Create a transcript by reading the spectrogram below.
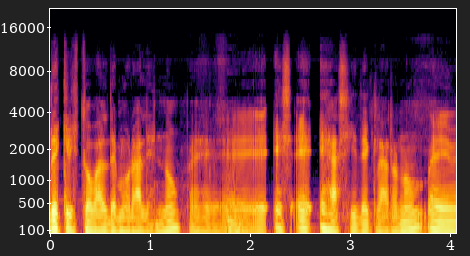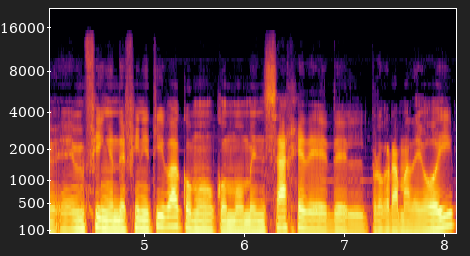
de Cristóbal de Morales, ¿no? Eh, es, así de claro, ¿no? En fin, en definitiva, como, como mensaje del programa de hoy,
